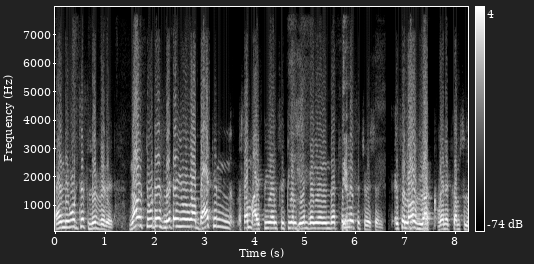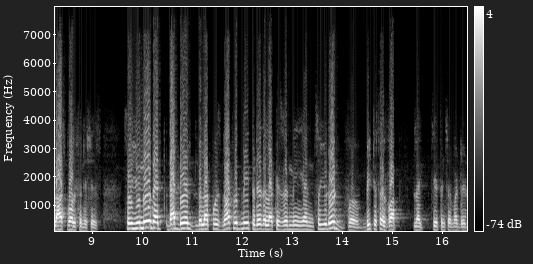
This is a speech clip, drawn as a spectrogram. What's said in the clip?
and you would just live with it. Now, two days later, you are back in some IPL, CPL game where you're in that similar situation. It's a lot of luck when it comes to last ball finishes. So you know that that day the luck was not with me. Today the luck is with me, and so you don't uh, beat yourself up like Chetan Sharma did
